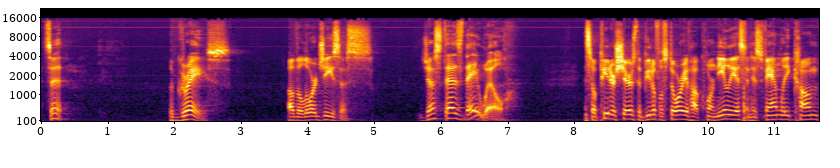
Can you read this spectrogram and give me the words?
That's it. The grace of the Lord Jesus, just as they will. And so Peter shares the beautiful story of how Cornelius and his family come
